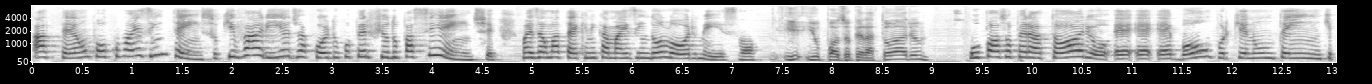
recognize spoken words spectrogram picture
até um pouco mais intenso, que varia de acordo com o perfil do paciente, mas é uma técnica mais indolor mesmo. E, e o pós-operatório? O pós-operatório é, é, é, bom porque não tem que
